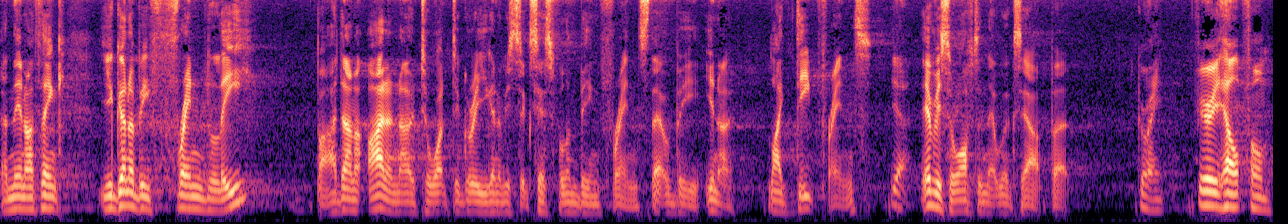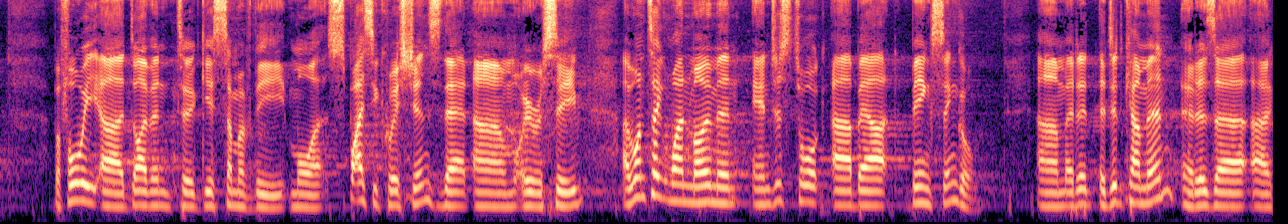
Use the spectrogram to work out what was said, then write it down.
And then I think you're going to be friendly, but I don't, know, I don't know to what degree you're going to be successful in being friends. That would be, you know, like deep friends. Yeah. Every so often that works out, but. Great. Very helpful. Before we uh, dive into guess some of the more spicy questions that um, we received, I want to take one moment and just talk about being single. Um, it, it, did come in. It is a,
